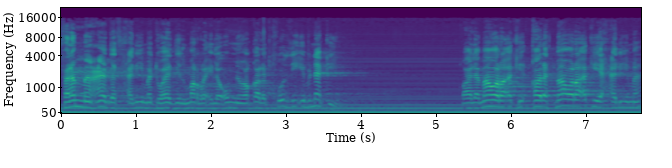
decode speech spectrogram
فلما عادت حليمة هذه المرة إلى أمه وقالت خذي ابنك. قال ما وراءك قالت ما وراءك يا حليمة؟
